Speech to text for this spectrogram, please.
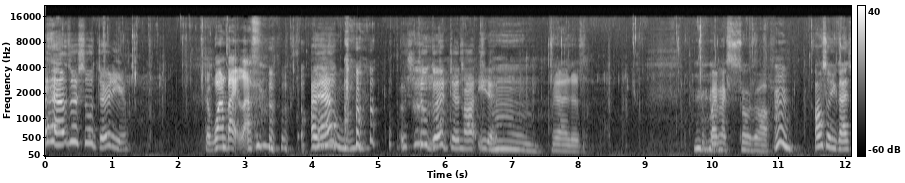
hands are so dirty. The one bite left. I am. It's too good to not eat it. mm, yeah, it is. The bite makes so raw. Also, you guys,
